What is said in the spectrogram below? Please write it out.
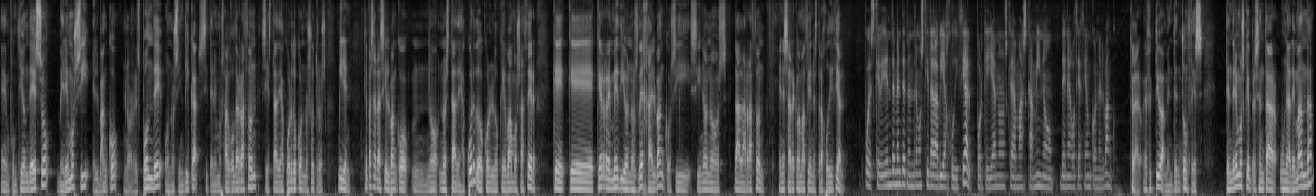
en función de eso veremos si el banco nos responde o nos indica si tenemos algo de razón, si está de acuerdo con nosotros. Miren, ¿qué pasará si el banco mm, no, no está de acuerdo con lo que vamos a hacer? ¿Qué, qué, remedio nos deja el banco si, si no nos da la razón en esa reclamación extrajudicial? Pues que evidentemente tendremos que ir a la vía judicial, porque ya no nos queda más camino de negociación con el banco. Claro, efectivamente. Entonces, tendremos que presentar una demanda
